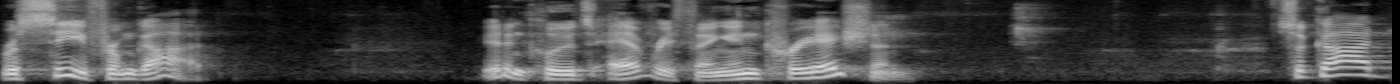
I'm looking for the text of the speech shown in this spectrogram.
received from God? It includes everything in creation. So God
